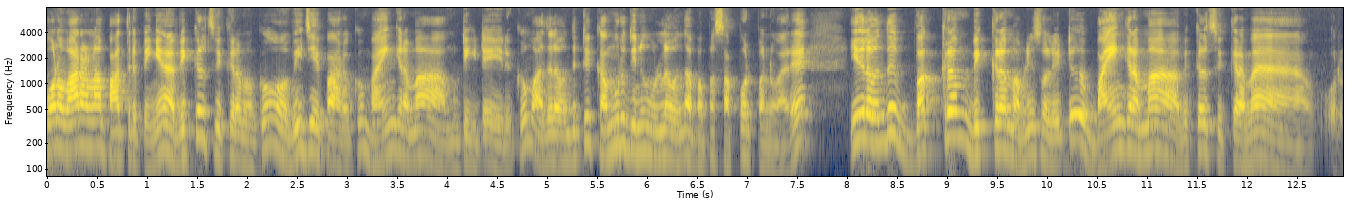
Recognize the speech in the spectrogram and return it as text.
போன வாரம்லாம் பார்த்துருப்பீங்க. விக்கல்ஸ் விக்ரமுக்கும் விஜய் பாருக்கும் பயங்கரமாக முட்டிக்கிட்டே இருக்கும். அதில் வந்துட்டு கமருதினும் உள்ளே வந்து அப்பப்போ சப்போர்ட் பண்ணுவார். இதில் வந்து வக்ரம் விக்ரம் அப்படின்னு சொல்லிட்டு பயங்கரமாக விக்கல்ஸ் விக்ரம ஒரு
